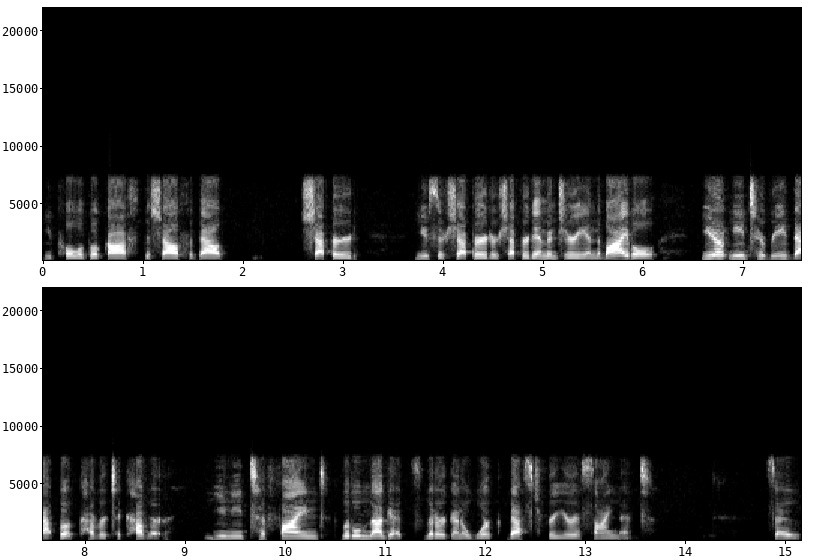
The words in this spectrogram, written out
you pull a book off the shelf about shepherd, use of shepherd or shepherd imagery in the Bible, you don't need to read that book cover to cover. You need to find little nuggets that are going to work best for your assignment. So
